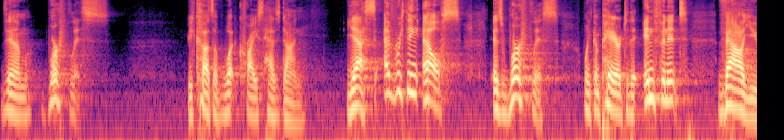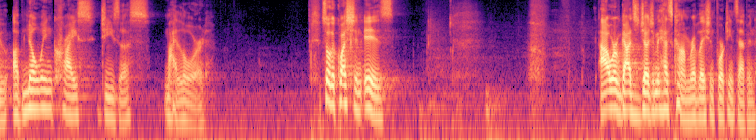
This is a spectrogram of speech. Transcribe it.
them worthless because of what Christ has done. Yes, everything else is worthless when compared to the infinite value of knowing Christ Jesus, my Lord. So the question is hour of God's judgment has come, Revelation 14 7.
